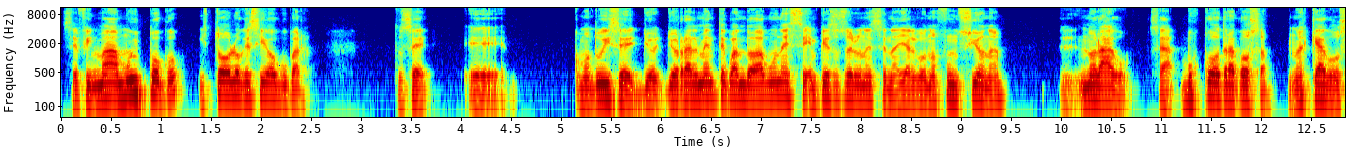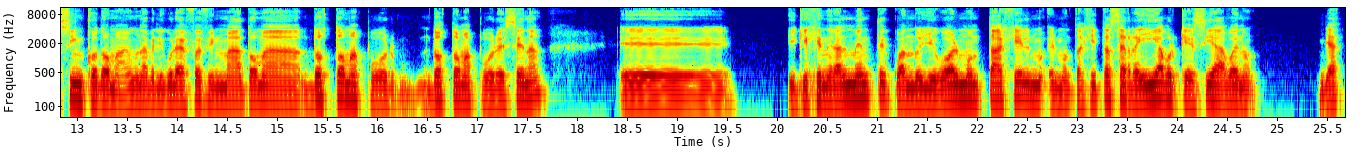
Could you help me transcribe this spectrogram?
se filmaba muy poco y todo lo que se iba a ocupar. Entonces, eh, como tú dices, yo, yo realmente cuando hago una empiezo a hacer una escena y algo no funciona, no la hago. O sea, busco otra cosa. No es que hago cinco tomas. En una película que fue filmada toma, dos tomas por, dos tomas por escena. eh, y que generalmente cuando llegó al montaje, el, el montajista se reía porque decía, bueno, ya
